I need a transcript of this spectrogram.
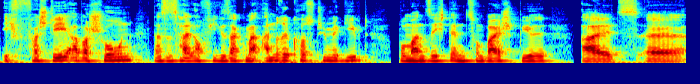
ich verstehe aber schon, dass es halt auch, wie gesagt, mal andere Kostüme gibt, wo man sich denn zum Beispiel als äh,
